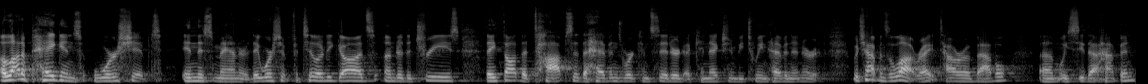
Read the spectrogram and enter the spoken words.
a lot of pagans worshiped in this manner. They worshiped fertility gods under the trees. They thought the tops of the heavens were considered a connection between heaven and earth, which happens a lot, right? Tower of Babel, um, we see that happen.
